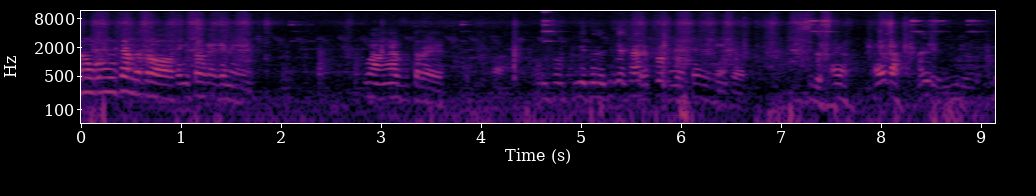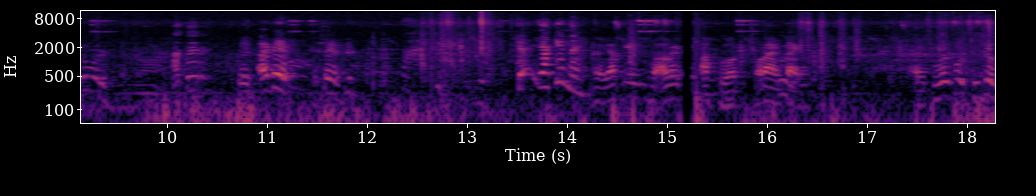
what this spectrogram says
Putar nunggu nunggu kan terus, kayak gini. Wah ngap putar ya. Ayo, ayo kak. Atir. Ayo deh, deh. yakin nih Gak yakin soalnya abot orang enteng. Ayo dulu pun jujur,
